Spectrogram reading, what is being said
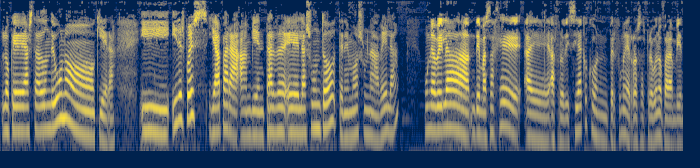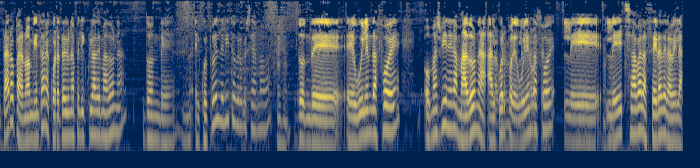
lo que hasta donde uno quiera. Y, y después, ya para ambientar el asunto, tenemos una vela. Una vela de masaje eh, afrodisíaco con perfume de rosas. Pero bueno, para ambientar o para no ambientar, acuérdate de una película de Madonna donde El cuerpo del delito creo que se llamaba, donde eh, Willem Dafoe, o más bien era Madonna al Ah, cuerpo de Willem Dafoe, le, le echaba la cera de la vela.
